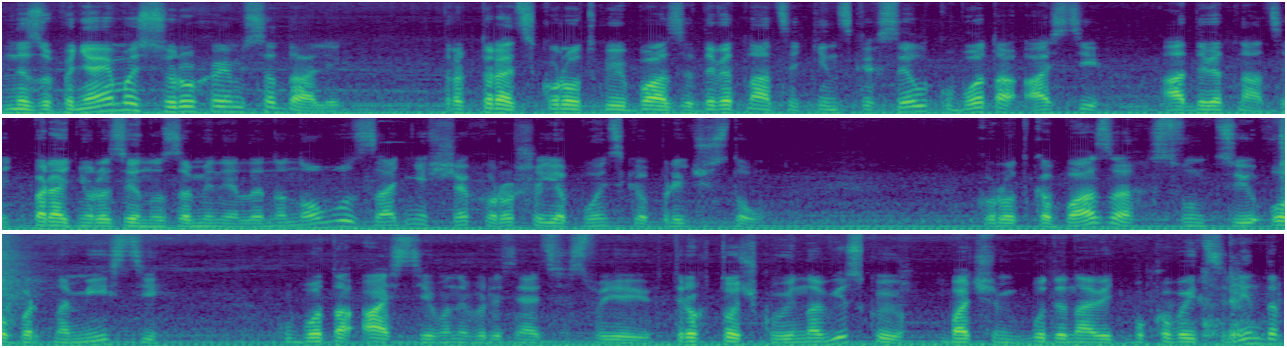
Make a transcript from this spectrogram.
Не зупиняємось, рухаємося далі. Тракторець короткої бази 19 кінських сил, Kubota Asti A19. Передню резину замінили на нову, задня ще хороша японська Bridgestone. Коротка база з функцією оберт на місці. Kubota Asti вони вирізняються своєю трьохточковою навіскою. Бачимо, буде навіть боковий циліндр.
